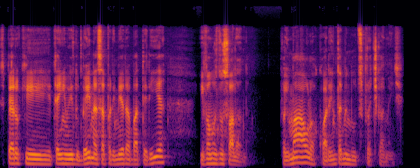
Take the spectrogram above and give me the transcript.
espero que tenham ido bem nessa primeira bateria e vamos nos falando. Foi uma aula, 40 minutos praticamente.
